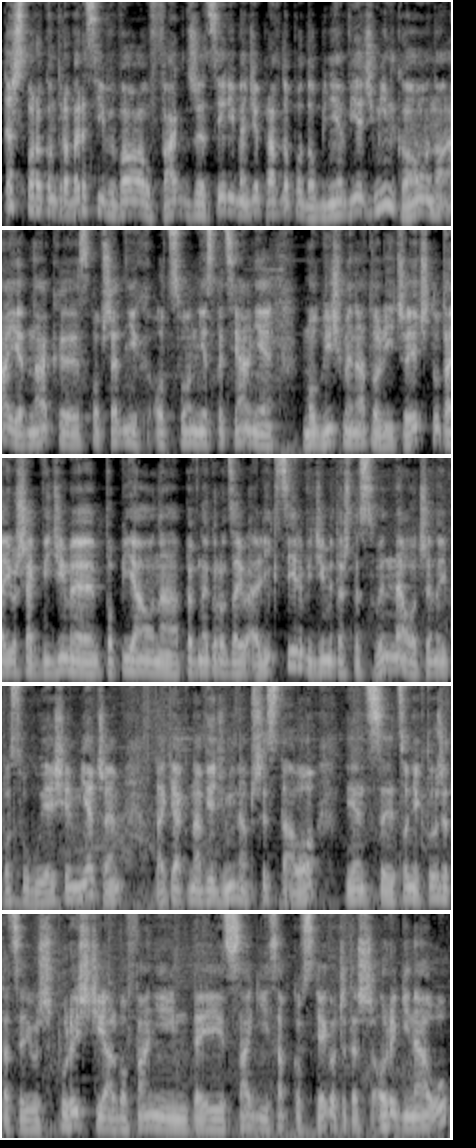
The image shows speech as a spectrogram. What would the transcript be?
Też sporo kontrowersji wywołał fakt, że Ciri będzie prawdopodobnie Wiedźminką, no a jednak e, z poprzednich odsłon niespecjalnie mogliśmy na to liczyć. Tutaj już jak widzimy popija ona pewnego rodzaju eliksir, widzimy też te słynne oczy, no i posługuje się mieczem, tak jak na Wiedźmina przystało, więc e, co niektórzy tacy już puryści albo fani tej sagi Sapkowskiego, czy też oryginału,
